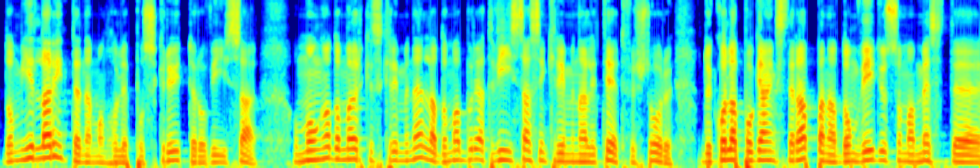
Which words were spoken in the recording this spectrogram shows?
De gillar inte när man håller på och skryter och visar. Och många av de yrkeskriminella, de har börjat visa sin kriminalitet, förstår du? Du kollar på gangsterrapparna, de videos som har mest eh,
